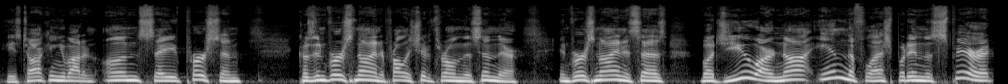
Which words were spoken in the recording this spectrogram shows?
he's talking about an unsaved person. Because in verse 9, I probably should have thrown this in there. In verse 9, it says, But you are not in the flesh, but in the Spirit,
